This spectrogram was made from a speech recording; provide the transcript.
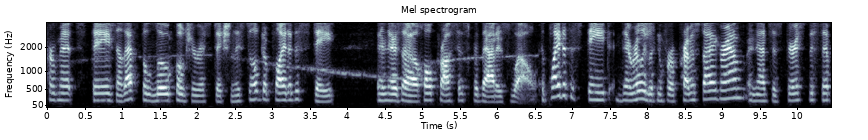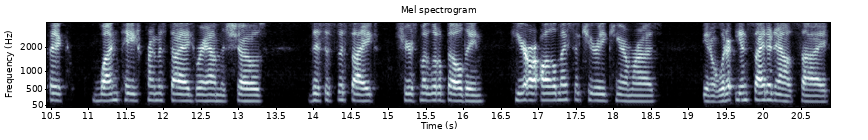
permit stage. Now that's the local jurisdiction. They still have to apply to the state. And there's a whole process for that as well. The plight of the state, they're really looking for a premise diagram, and that's a very specific one page premise diagram that shows this is the site, here's my little building, here are all my security cameras, you know, what are inside and outside.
